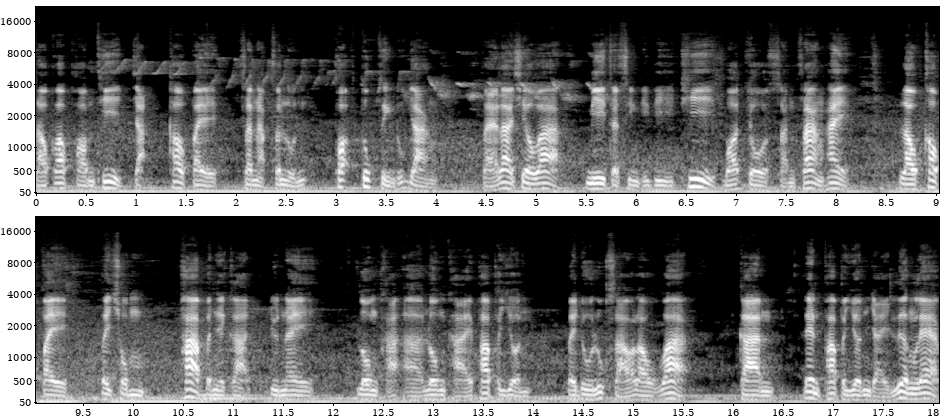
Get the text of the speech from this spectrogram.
เราก็พร้อมที่จะเข้าไปสนับสนุน เพราะทุกสิ่งทุกอย่างแต่ล่าเชื่อว่ามีแต่สิ่งดีๆ ที่บอสโจสรรสร้างให้ เราเข้าไปไปชมภาพบรรยากาศอยู่ในโรงถ่ายโรงถ่ายภาพยนตร์ ไปดูลูกสาวเราว่า การเล่นภาพยนตร์ใหญ่เรื่องแรก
